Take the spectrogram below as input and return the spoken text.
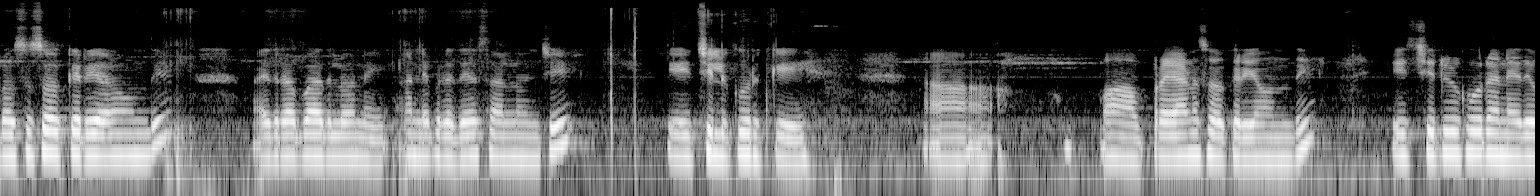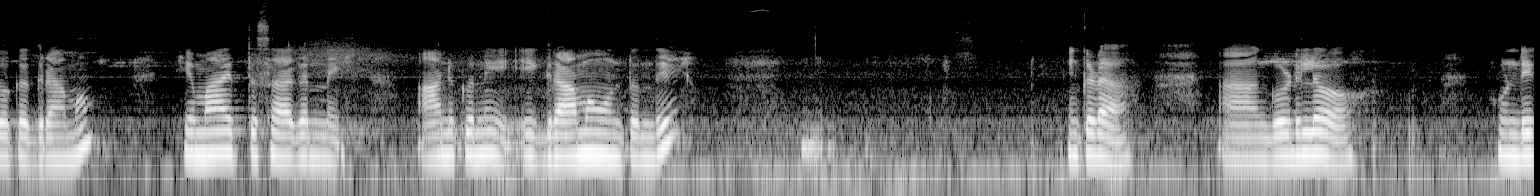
బస్సు సౌకర్యం ఉంది. హైదరాబాద్లోని అన్ని ప్రదేశాల నుంచి ఈ చిలుకూరుకి ప్రయాణ సౌకర్యం ఉంది. ఈ చిలుకూరు అనేది ఒక గ్రామం. హిమాయత్ సాగర్ని ఆనుకుని ఈ గ్రామం ఉంటుంది. ఇక్కడ గుడిలో హుండీ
